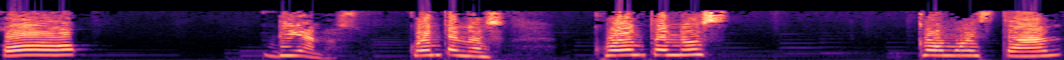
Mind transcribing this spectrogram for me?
o díganos, cuéntanos, cuéntanos cómo están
